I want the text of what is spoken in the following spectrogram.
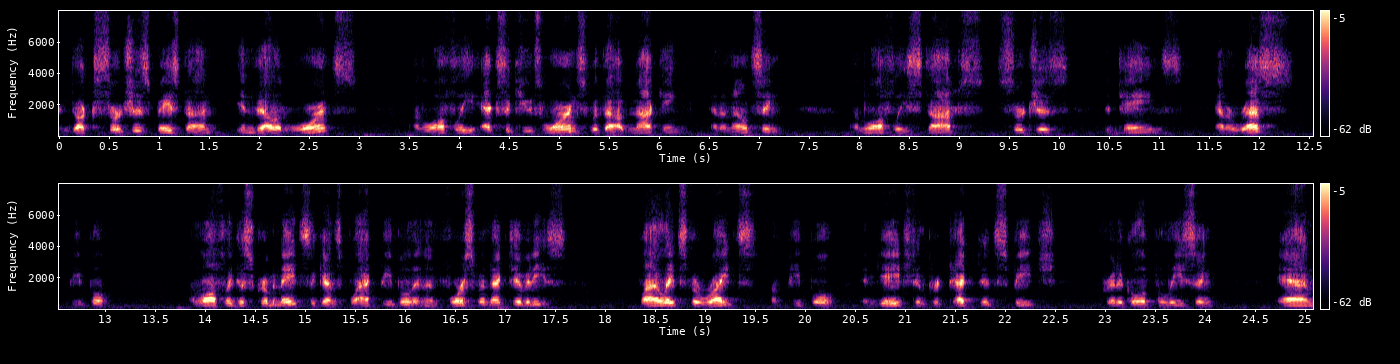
conducts searches based on invalid warrants, unlawfully executes warrants without knocking and announcing, unlawfully stops, searches, detains, and arrests unlawfully discriminates against black people in enforcement activities, violates the rights of people engaged in protected speech critical of policing, and,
